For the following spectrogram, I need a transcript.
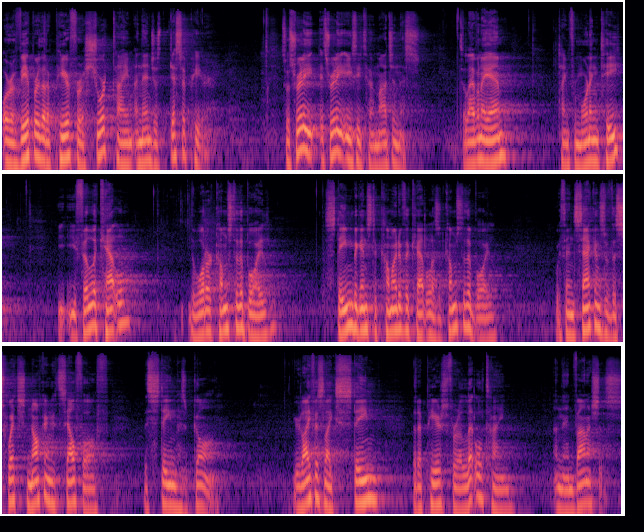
or a vapor that appear for a short time and then just disappear. So it's really, it's really easy to imagine this. It's 11 a.m., time for morning tea. You fill the kettle, the water comes to the boil, steam begins to come out of the kettle as it comes to the boil. Within seconds of the switch knocking itself off, the steam has gone. Your life is like steam that appears for a little time and then vanishes.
